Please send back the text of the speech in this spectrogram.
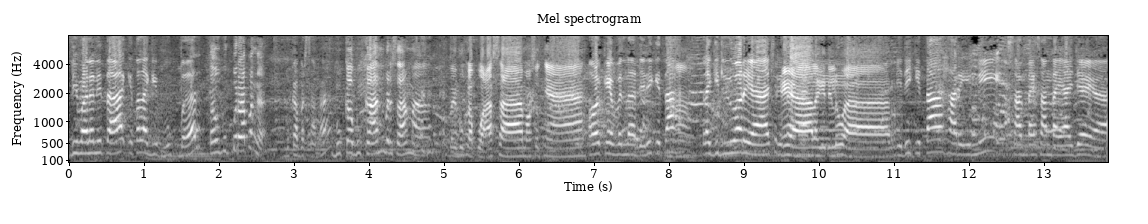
Di mana nih tak? Kita lagi bukber, Tahu bukber apa nggak? buka bersama. Buka-bukaan bersama. Kayak buka puasa maksudnya. Oke benar. Jadi kita Ah. lagi di luar ya ceritanya. Iya, lagi di luar. Jadi kita hari ini santai-santai aja ya.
